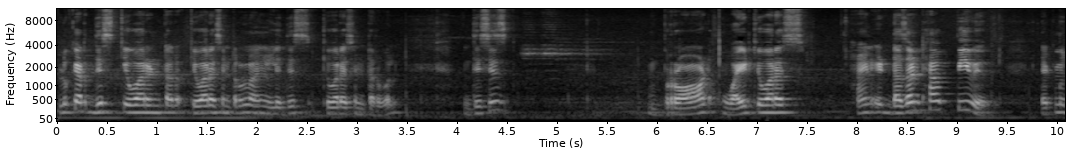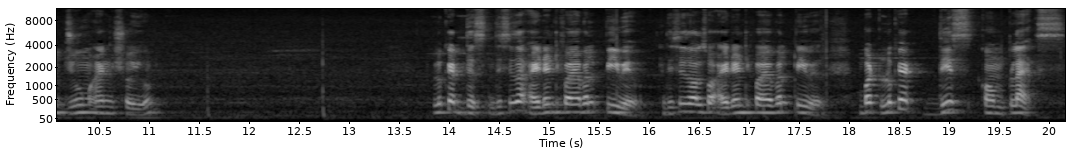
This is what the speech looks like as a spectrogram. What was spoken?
Look at this QR inter QRS interval and this QRS interval. This is broad wide QRS and it doesn't have P wave let me zoom and show you. Look at this. This is an identifiable P wave this is also identifiable P wave but look at this complex.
